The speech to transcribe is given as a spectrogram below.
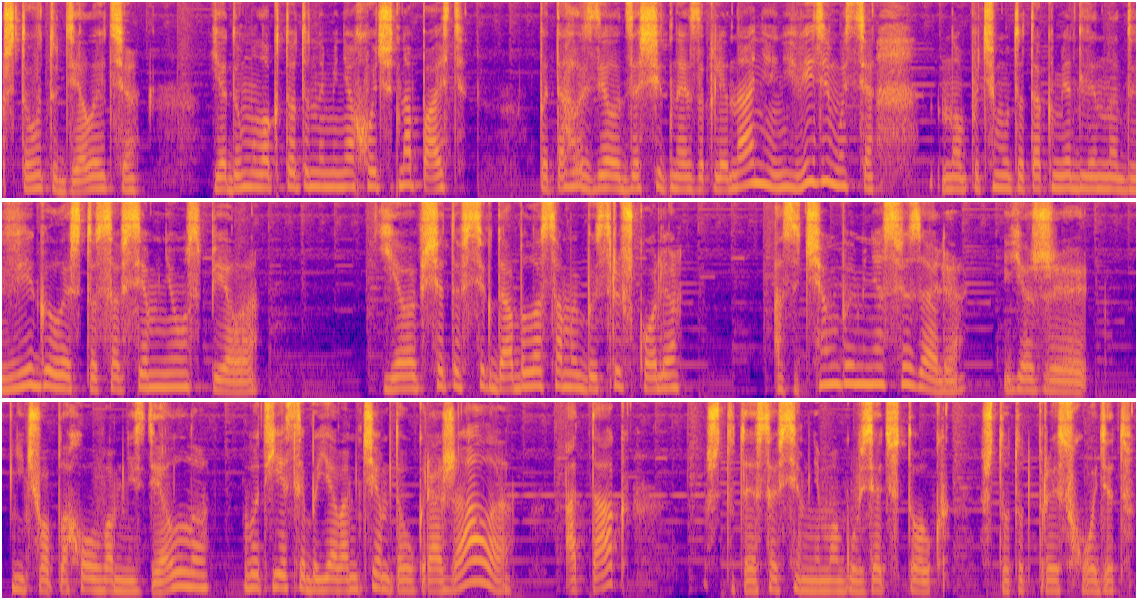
Что вы тут делаете? Я думала, кто-то на меня хочет напасть. Пыталась сделать защитное заклинание невидимости, но почему-то так медленно двигалась, что совсем не успела. Я вообще-то всегда была самой быстрой в школе. А зачем вы меня связали? Я же ничего плохого вам не сделала. Вот если бы я вам чем-то угрожала, а так, что-то я совсем не могу взять в толк, что тут происходит.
